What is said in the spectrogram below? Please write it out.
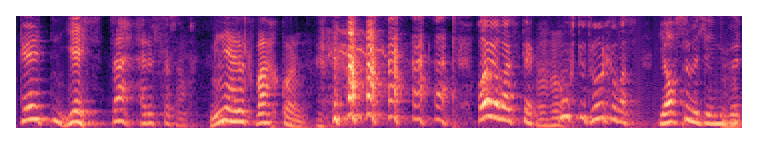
Гэд нь yes. За, хариултаа сонгох. Миний хариулт баахгүй байна. Гоё байгаас тэ. Хүүхдүүд хөөхөн бас явсан байлээ энэгээр.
